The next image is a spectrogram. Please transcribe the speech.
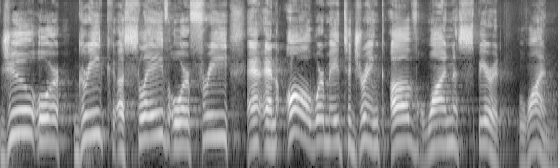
Jew or Greek, a slave or free, and, and all were made to drink of one spirit. One.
